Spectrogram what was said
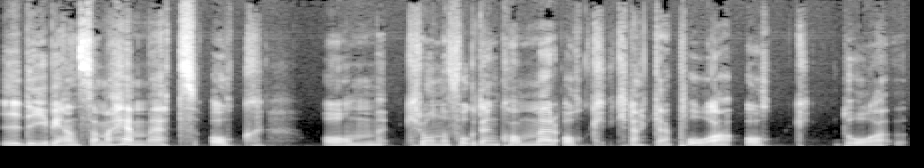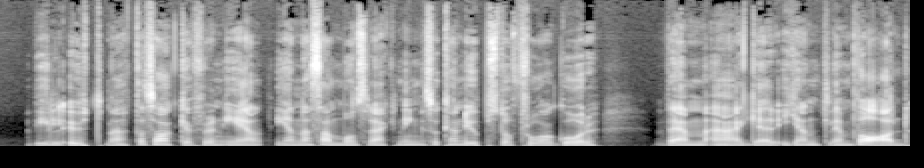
i det gemensamma hemmet och om Kronofogden kommer och knackar på och då vill utmäta saker för den e-, ena sambons räkning så kan det uppstå frågor vem äger egentligen vad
